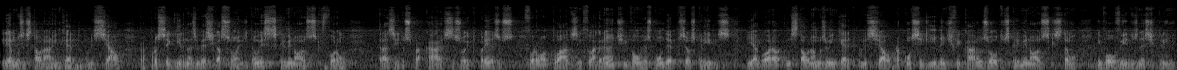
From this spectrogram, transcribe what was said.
Iremos instaurar um inquérito policial para prosseguir nas investigações. Então, esses criminosos que foram trazidos para cá, esses oito presos, foram autuados em flagrante e vão responder por seus crimes. E agora instauramos um inquérito policial para conseguir identificar os outros criminosos que estão envolvidos neste crime.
